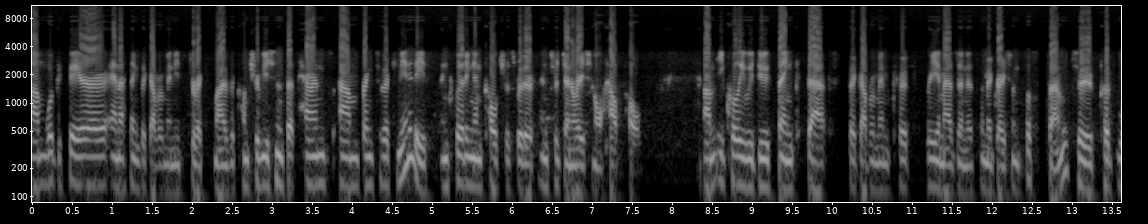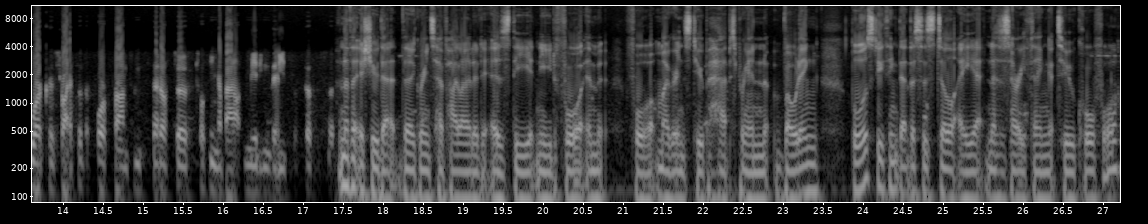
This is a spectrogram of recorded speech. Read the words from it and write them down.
um, would be fair, and I think the government needs to recognize the contributions that parents um, bring to their communities, including in cultures where there's intergenerational households. Um, equally, we do think that the government could reimagine its immigration system to put workers' rights at the forefront instead of just talking about meeting the needs of businesses. Another issue that the Greens have highlighted is the need for Im- for migrants to perhaps bring in voting laws. Do you think that this is still a necessary thing to call for?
